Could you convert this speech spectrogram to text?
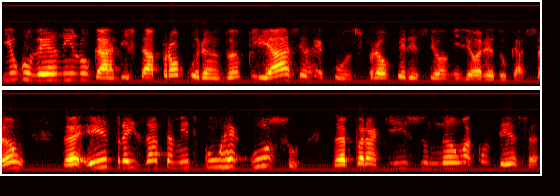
E o governo, em lugar de estar procurando ampliar seus recursos para oferecer uma melhor educação, né, entra exatamente com recurso né, para que isso não aconteça.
